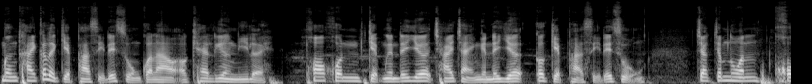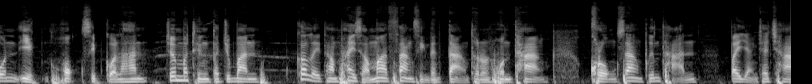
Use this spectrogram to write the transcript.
เมืองไทยก็เลยเก็บภาษีได้สูงกว่าลาวเอาแค่เรื่องนี้เลย พอคนเก็บเงินได้เยอะใช้จ่ายเงินได้เยอะก็เก็บภาษีได้สูง จากจำนวนคนอีก 60 กว่าล้าน จนมาถึงปัจจุบันก็เลยทำให้สามารถสร้างสิ่งต่างๆ ถนนหนทาง โครงสร้างพื้นฐานไปอย่างช้า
